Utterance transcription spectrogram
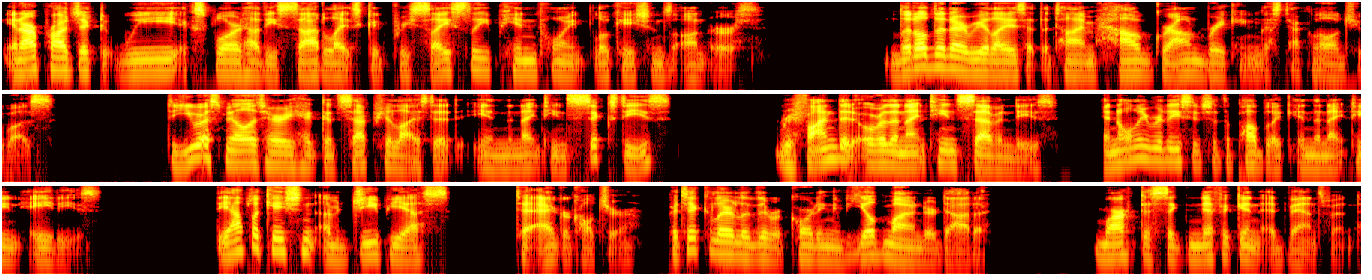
In our project, we explored how these satellites could precisely pinpoint locations on Earth. Little did I realize at the time how groundbreaking this technology was. The US military had conceptualized it in the 1960s, refined it over the 1970s, and only released it to the public in the 1980s. The application of GPS to agriculture, particularly the recording of yield monitor data, marked a significant advancement.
